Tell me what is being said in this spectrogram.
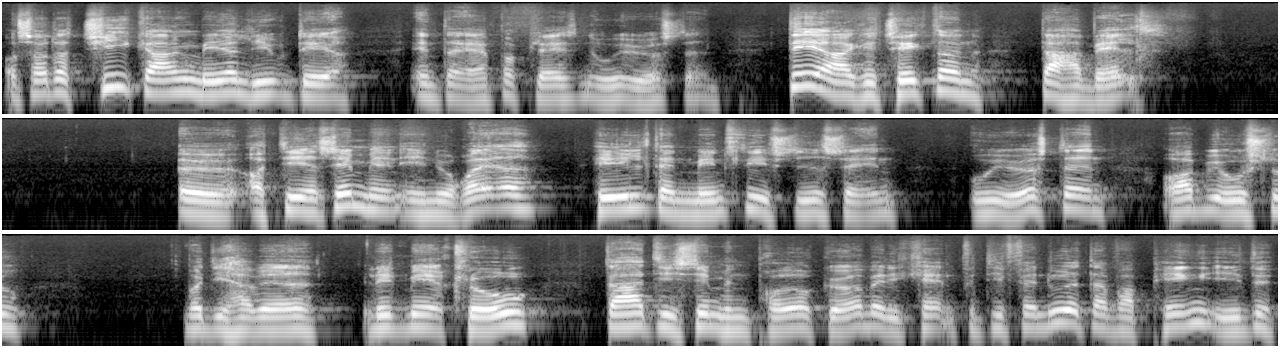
og så er der 10 gange mere liv der, end der er på pladsen ude i Ørestaden. Det er arkitekterne, der har valgt. Øh, og det har simpelthen ignoreret hele den menneskelige side af sagen ude i Ørestaden og op i Oslo, hvor de har været lidt mere kloge. Der har de simpelthen prøvet at gøre, hvad de kan, for de fandt ud af, at der var penge i det.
